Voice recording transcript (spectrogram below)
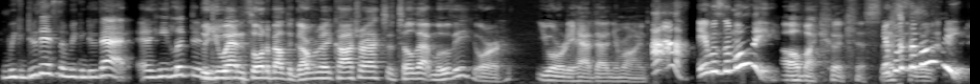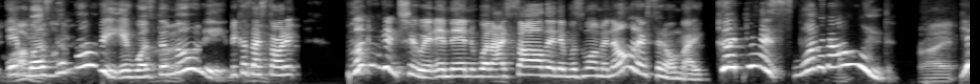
and we can do this and we can do that. And he looked at so me. you hadn't thought about the government contracts until that movie or you already had that in your mind? Ah, It was the movie. Oh my goodness. It was the movie. It was it. the movie. It was the movie because yeah. I started looking into it. And then when I saw that it was woman owned, I said, Oh my goodness, woman owned. Right. Yeah.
